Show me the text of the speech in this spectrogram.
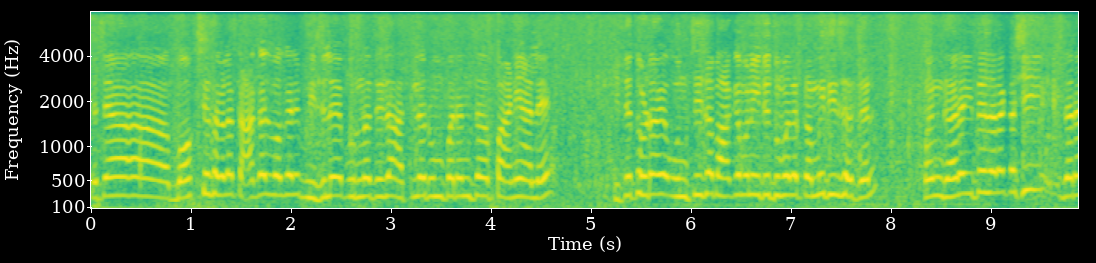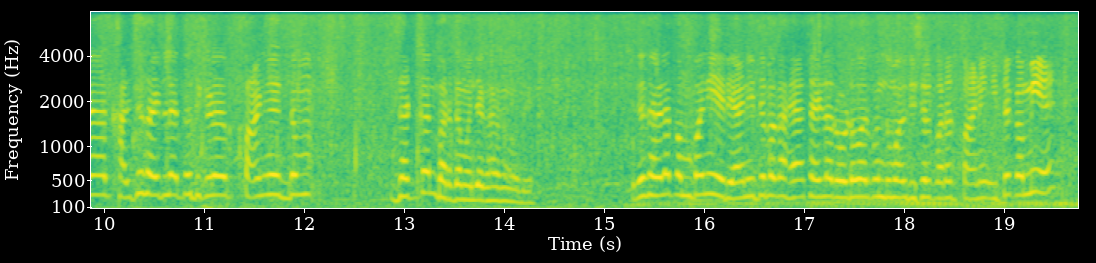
तर त्या बॉक्सचे सगळं कागद वगैरे भिजले पूर्ण. त्याच्या आतल्या रूमपर्यंत पाणी आले इथे थोडं उंचीचा भाग आहे म्हणून इथे तुम्हाला कमी दिसत असेल. पण घरं इथे जरा कशी जरा खालच्या साईडला आहेत तर तिकडे पाणी एकदम झटकन भरतं म्हणजे घरांमध्ये. इथे सगळ्या कंपनी एरिया आणि इथे बघा ह्या साईडला रोडवर पण तुम्हाला दिसेल परत पाणी. इथे कमी आहे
